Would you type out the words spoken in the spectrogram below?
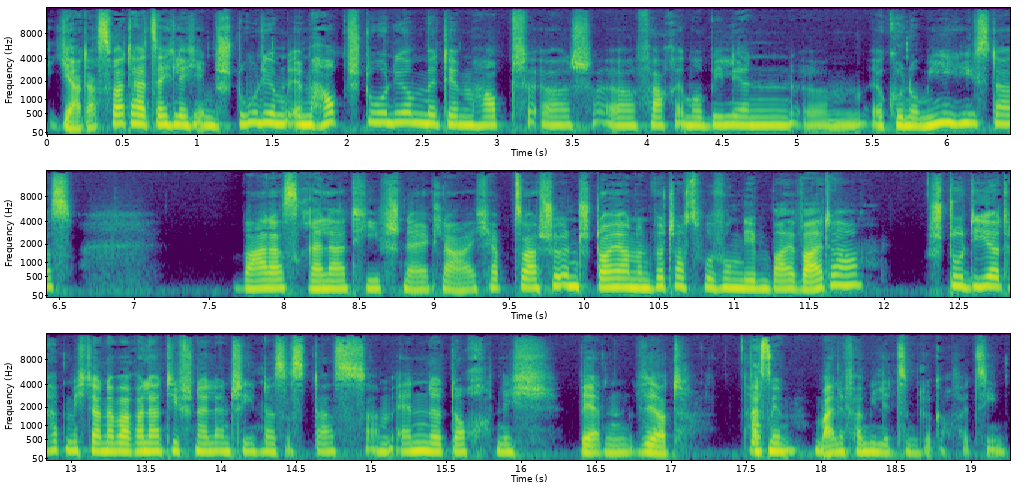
Ja, das war tatsächlich im Studium, im Hauptstudium mit dem Hauptfach Immobilienökonomie hieß das war das relativ schnell klar. Ich habe zwar schön Steuern und Wirtschaftsprüfung nebenbei weiter studiert, habe mich dann aber relativ schnell entschieden, dass es das am Ende doch nicht werden wird. Hat mir meine Familie zum Glück auch verziehen.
